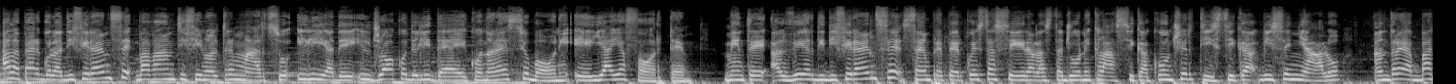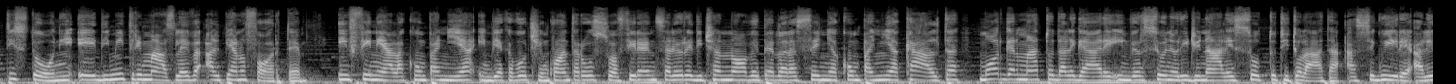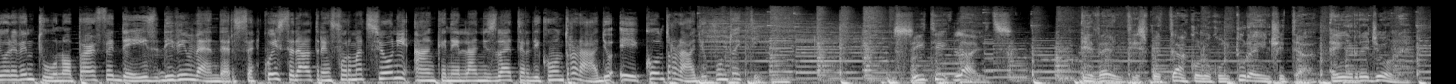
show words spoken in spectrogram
Alla Pergola di Firenze va avanti fino al 3 marzo Iliade, il gioco degli dei con Alessio Boni e Iaia Forte. Mentre al Verdi di Firenze, sempre per questa sera la stagione classica concertistica, vi segnalo Andrea Battistoni e Dimitri Maslev al pianoforte. Infine alla compagnia in via Cavour 50 Rosso a Firenze alle ore 19 per la rassegna Compagnia Cult Morgan Matto da legare in versione originale sottotitolata a seguire alle ore 21 Perfect Days di Vin Wenders. Queste ed altre informazioni anche nella newsletter di Controradio e controradio.it. City Lights. Eventi, spettacolo, cultura in città e in regione.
